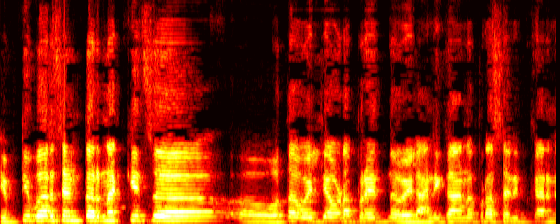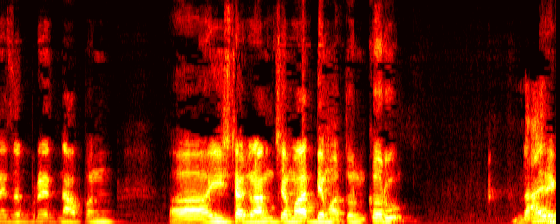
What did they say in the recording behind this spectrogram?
फिफ्टी पर्सेंट तर नक्कीच होता होईल तेवढा प्रयत्न होईल. आणि गाणं प्रसारित करण्याचा प्रयत्न आपण इंस्टाग्रामच्या माध्यमातून करू. नाही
